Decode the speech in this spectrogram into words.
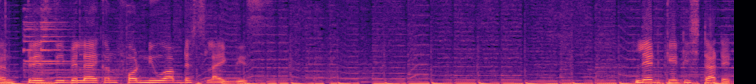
and press the bell icon for new updates like this. Let's get started.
